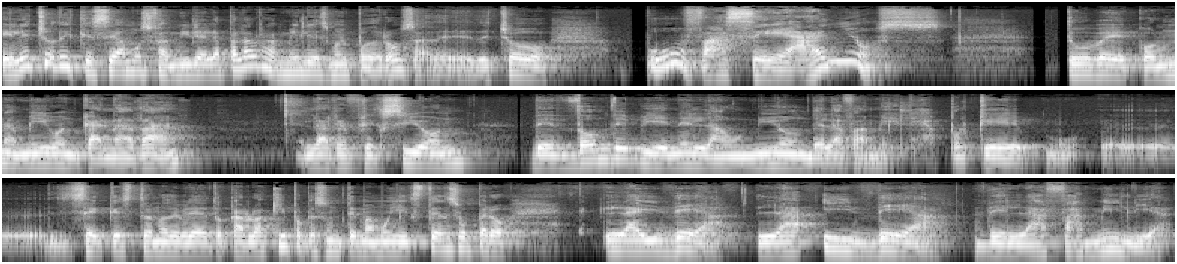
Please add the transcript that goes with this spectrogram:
el hecho de que seamos familia, la palabra familia es muy poderosa, de, hecho, uff, hace años tuve con un amigo en Canadá la reflexión de dónde viene la unión de la familia, porque eh, sé que esto no debería de tocarlo aquí porque es un tema muy extenso, pero la idea, la idea de la familia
